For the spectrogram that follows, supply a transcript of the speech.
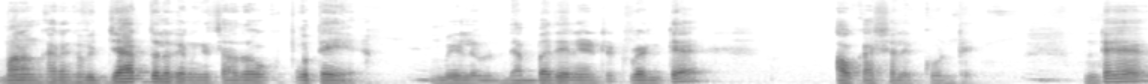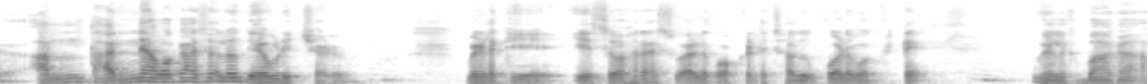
మనం కనుక విద్యార్థులు కనుక చదవకపోతే వీళ్ళు దెబ్బతినేటటువంటి అవకాశాలు ఎక్కువ ఉంటాయి. అంటే అంత అన్ని అవకాశాలు దేవుడిచ్చాడు. వీళ్ళకి ఈ సింహరాశి వాళ్ళకి ఒక్కటే చదువుకోవడం ఒక్కటే. వీళ్ళకి బాగా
